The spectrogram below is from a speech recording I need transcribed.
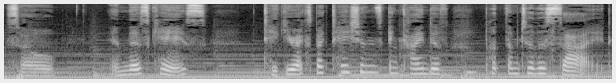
So, in this case, take your expectations and kind of put them to the side.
